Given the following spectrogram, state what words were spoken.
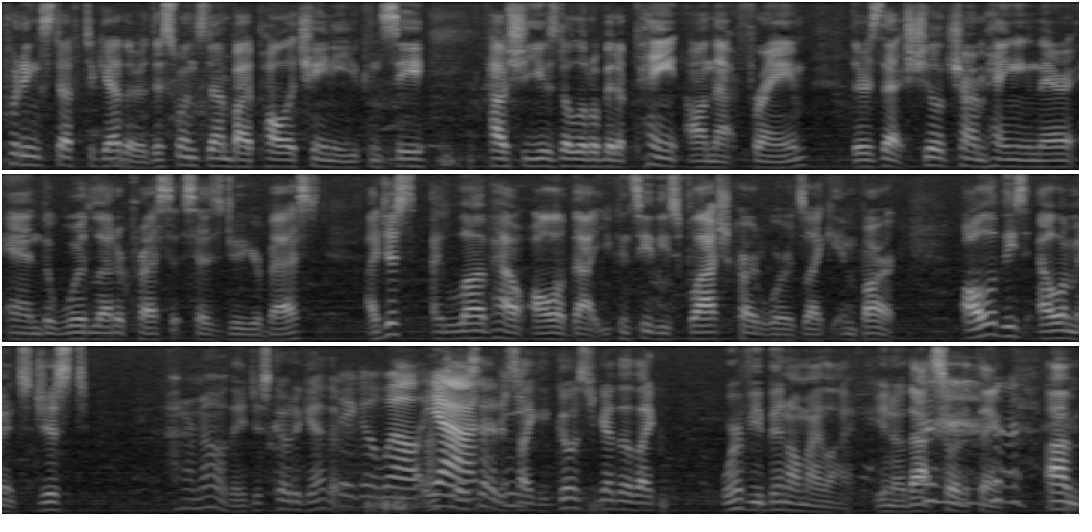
putting stuff together. This one's done by Paula Cheney. You can see how she used a little bit of paint on that frame. There's that shield charm hanging there and the wood letterpress that says do your best. I just, I love how all of that, you can see these flashcard words like embark. All of these elements just, I don't know, they just go together. They go well, That's yeah. what I said. It's you- like it goes together like, where have you been all my life? You know, that sort of thing. um,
